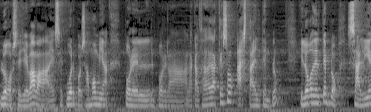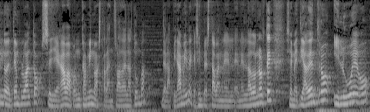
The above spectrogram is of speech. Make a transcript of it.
Luego se llevaba ese cuerpo, esa momia, por, el, por la, calzada de acceso hasta el templo. Y luego del templo, saliendo del templo alto, se llegaba por un camino hasta la entrada de la tumba de la pirámide, que siempre estaba en el, lado norte, se metía adentro y luego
